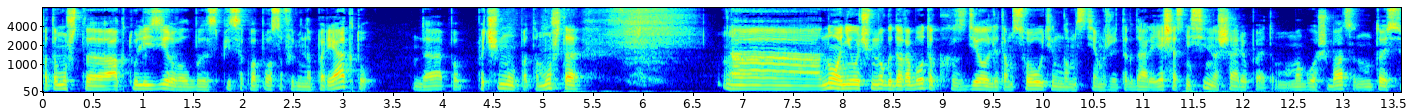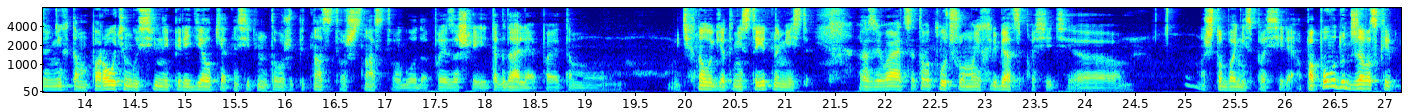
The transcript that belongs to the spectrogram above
потому что актуализировал бы список вопросов именно по реакту. Да, почему? Потому что а, ну, они очень много доработок сделали там с роутингом, с тем же и так далее. Я сейчас не сильно шарю, поэтому могу ошибаться. Ну, то есть у них там по роутингу сильные переделки относительно того же 15-16 года произошли и так далее. Поэтому технология это не стоит на месте, развивается. Это вот лучше у моих ребят спросить э, чтобы они спросили. А по поводу JavaScript,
